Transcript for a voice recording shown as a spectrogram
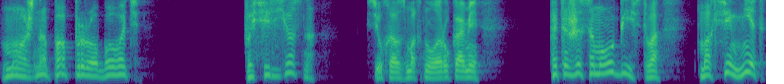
можно попробовать». «Вы серьезно?» Сюха взмахнула руками. «Это же самоубийство. Максим, нет,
